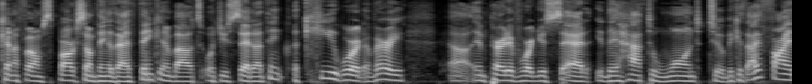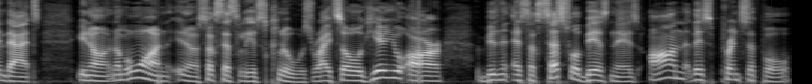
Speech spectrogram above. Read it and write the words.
kind of um, sparked something as I thinking about what you said. I think a key word, a very uh, imperative word you said, they have to want to, because I find that, you know, number one, you know, success leaves clues, right? So here you are building a successful business on this principle,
